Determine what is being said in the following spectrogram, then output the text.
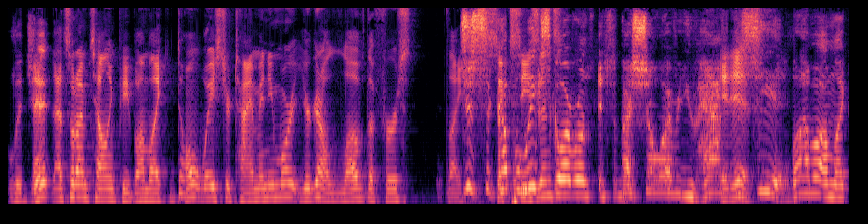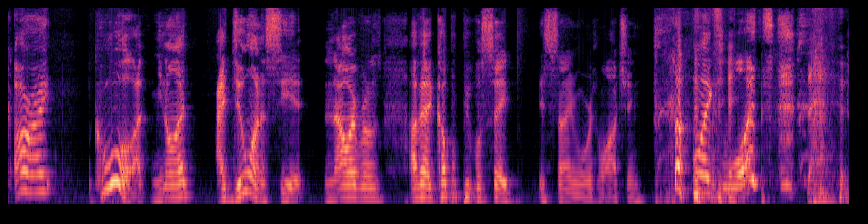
legit. That's what I'm telling people. I'm like, don't waste your time anymore. You're gonna love the first like Just a couple seasons. weeks ago, everyone's it's the best show ever. You have It to is. see it. Blah blah. I'm like, all right, cool. I- You know what? I do want to see it. And now everyone's. I've had a couple people say it's not even worth watching. I'm like, what? You're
